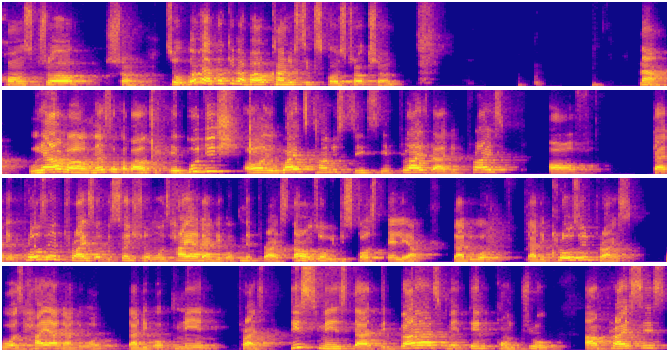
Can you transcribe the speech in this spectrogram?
construction. So when we are talking about candlesticks construction, now we have, um, let's talk about it. A bullish or a white candlestick implies that the price of, that the closing price of the session was higher than the opening price. That was what we discussed earlier, that the, that the closing price was higher than the, than the opening price. This means that the buyers maintain control and prices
